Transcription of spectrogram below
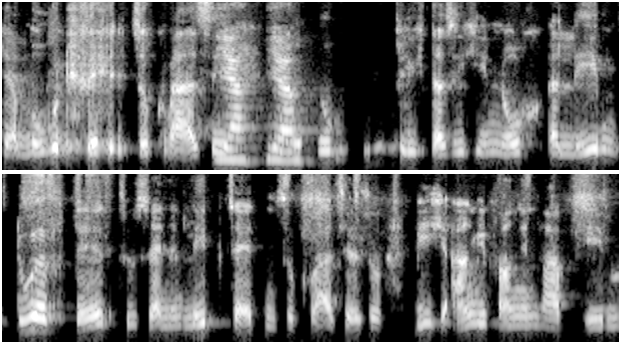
der Modewelt so quasi. Ja, ja. So glücklich, dass ich ihn noch erleben durfte zu seinen Lebzeiten so quasi. Also wie ich angefangen habe, eben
